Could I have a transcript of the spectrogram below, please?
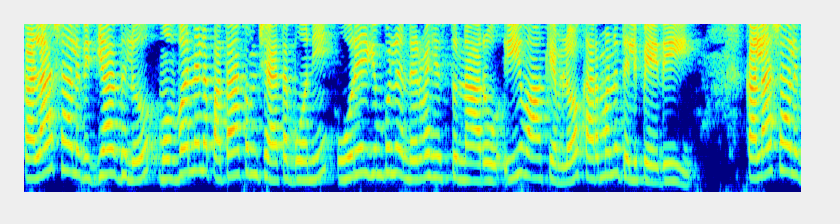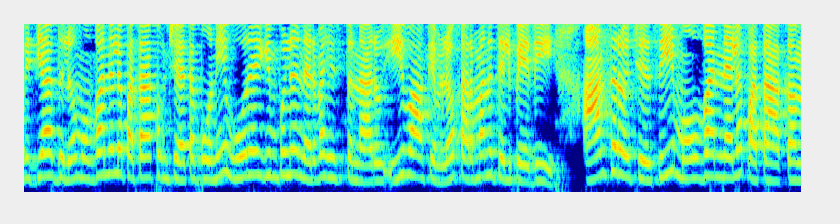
కళాశాల విద్యార్థులు మువ్వన్నెల పతాకం చేతబూని ఊరేగింపులు నిర్వహిస్తున్నారు. ఈ వాక్యంలో కర్మను తెలిపేది. కళాశాల విద్యార్థులు మువ్వన్నెల పతాకం చేతబూని ఊరేగింపులు నిర్వహిస్తున్నారు. ఈ వాక్యంలో కర్మను తెలిపేది. ఆన్సర్ వచ్చేసి మువ్వన్నెల పతాకం.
